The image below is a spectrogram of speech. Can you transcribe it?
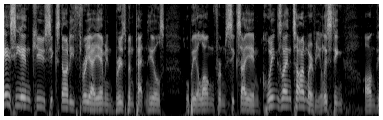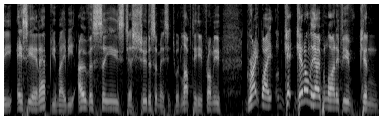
SENQ 693 AM in Brisbane. Patton Hills will be along from 6 AM Queensland time, wherever you're listening on the SEN app. You may be overseas. Just shoot us a message. We'd love to hear from you. Great way. Get, get on the open line if you can,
